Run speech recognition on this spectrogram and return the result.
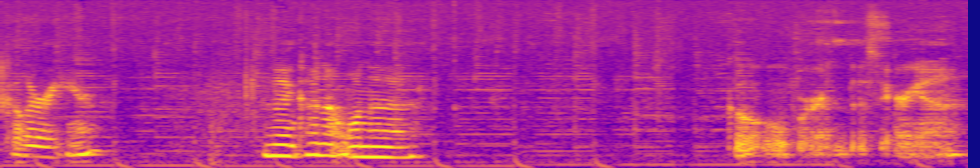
color right here and I kind of want to go over in this area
